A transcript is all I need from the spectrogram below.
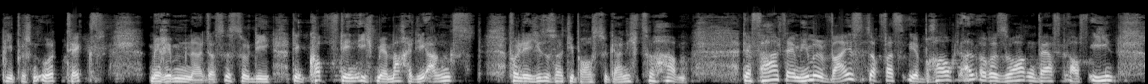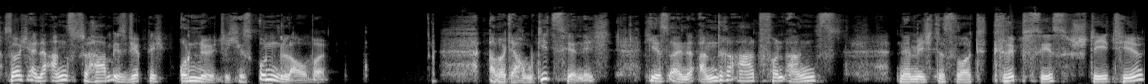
biblischen Urtext. Merimna, das ist so die, den Kopf, den ich mir mache, die Angst, von der Jesus sagt, die brauchst du gar nicht zu haben. Der Vater im Himmel weiß doch, was ihr braucht. All eure Sorgen werft auf ihn. Solch eine Angst zu haben, ist wirklich unnötig, ist Unglaube. Aber darum geht's hier nicht. Hier ist eine andere Art von Angst, nämlich das Wort Klipsis steht hier.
